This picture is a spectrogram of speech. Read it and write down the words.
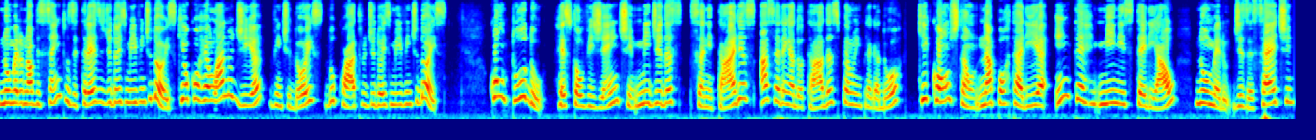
número 913 de 2022, que ocorreu lá no dia 22 de 4 de 2022. Contudo, restou vigente medidas sanitárias a serem adotadas pelo empregador que constam na portaria interministerial número 17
